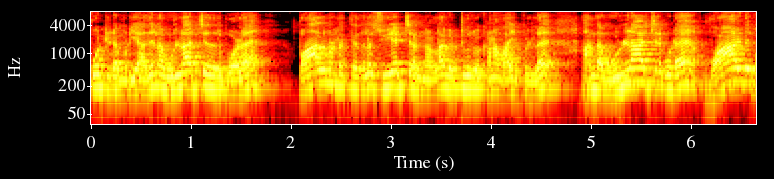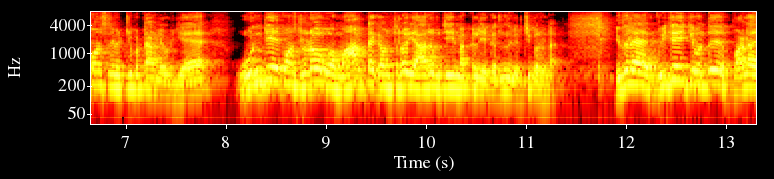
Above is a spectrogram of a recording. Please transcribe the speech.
போட்டிட முடியாது நான் உள்ளாட்சி தேர்தல் போல் பாராளுமன்ற தேர்தலில் சுயேட்சைலாம் வெற்றி பெறுவதற்கான வாய்ப்பு இல்லை. அந்த உள்ளாட்சியில் கூட வார்டு கவுன்சிலர் வெற்றி பெற்றாங்களே ஒழிய ஒன்றிய கவுன்சிலரோ மாவட்ட கவுன்சிலரோ யாரும் விஜய் மக்கள் இயக்கத்தில் வெற்றி பெறல. இதில் விஜய்க்கு வந்து பல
